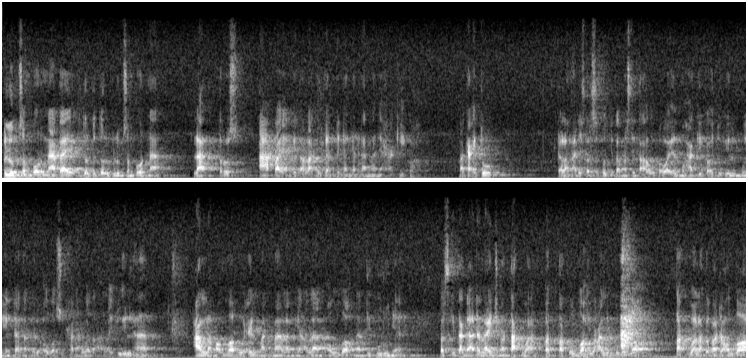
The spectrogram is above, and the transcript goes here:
belum sempurna baik betul-betul belum sempurna. Lah terus apa yang kita lakukan dengan yang namanya hakikoh? Maka itu dalam hadis tersebut kita mesti tahu bahwa ilmu hakikat itu ilmu yang datang dari Allah Subhanahu wa taala, itu ilham. Allamallahu ilman malam ya'lam. Allah nanti gurunya. Pas kita nggak ada lain cuma takwa. Wattaqullah yu'allimkumullah. Takwalah kepada Allah,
